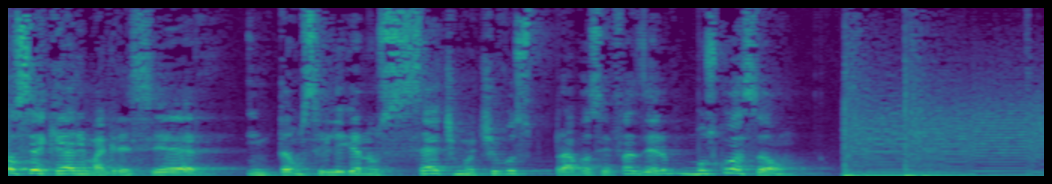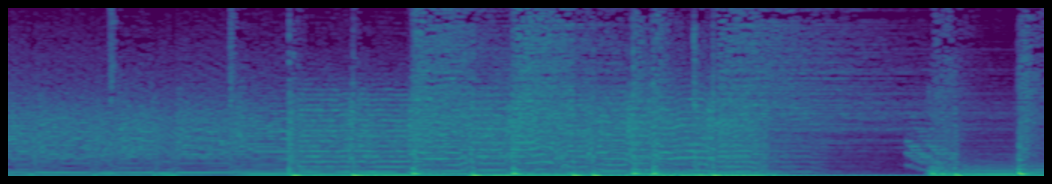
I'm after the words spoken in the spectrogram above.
Você quer emagrecer? Então se liga nos sete motivos para você fazer musculação.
